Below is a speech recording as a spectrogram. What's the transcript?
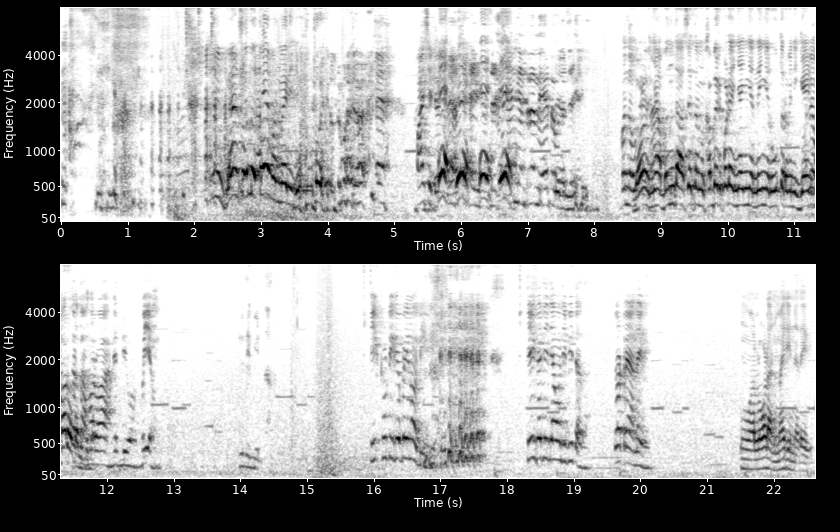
એ ભેંસ હતો તોય મને મારી ગયો. બંદા બોલો ત્યાં બંદા છે તને ખબર પડે ન્યા ન્યા નૈયા ઉતરવાની ગેમ મારો તમે. સ્ટીક તૂટી કે ભાઈ નહોતી સ્ટીક હતી ત્યાં સુધી પીતા હતા. તો ટ્રેન આવી. હું આ લોડાને મારીને રેવી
